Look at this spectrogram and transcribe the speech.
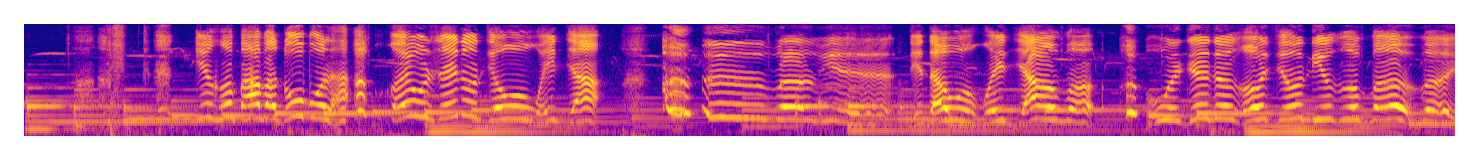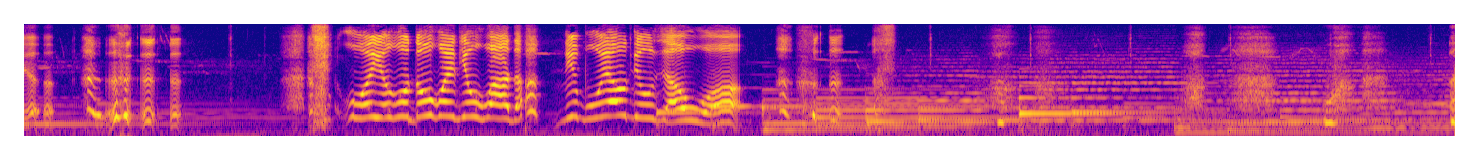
你和爸爸都不来，还有谁能接我回家？带我回家吧，我真的好想你和爸爸呀！我以后都会听话的，你不要丢下我。我，啊，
